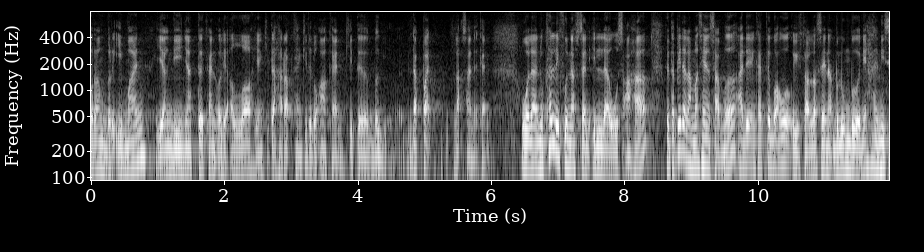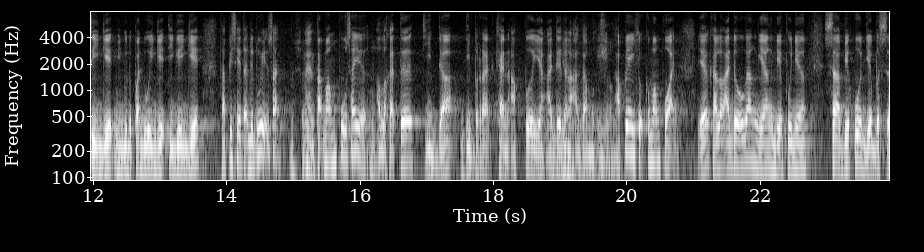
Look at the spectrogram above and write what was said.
orang beriman yang dinyatakan oleh Allah yang kita harapkan kita doakan kita beri, dapat laksanakan wala nukallifu nafsan illa wus'aha. Tetapi dalam masa yang sama ada yang kata bahawa eh kalau saya nak berlumba ni hari ni RM1 minggu depan RM2 RM3 tapi saya tak ada duit ustaz. Kan tak mampu saya. Hmm. Allah kata tidak diberatkan apa yang ada dalam agama ini. apa yang ikut kemampuan? Ya kalau ada orang yang dia punya sabiqun dia berse,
